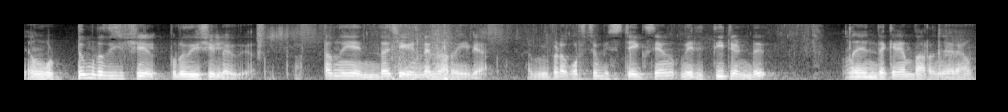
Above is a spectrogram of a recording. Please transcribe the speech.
ഞാൻ ഒട്ടും പ്രതീക്ഷ പ്രതീക്ഷയില്ല ഇത്. പെട്ടെന്ന് എന്താ ചെയ്യേണ്ടതെന്ന് അറിയില്ല. അപ്പോൾ ഇവിടെ കുറച്ച് മിസ്റ്റേക്സ് ഞാൻ വരുത്തിയിട്ടുണ്ട്. എന്തൊക്കെ ഞാൻ പറഞ്ഞുതരാം.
